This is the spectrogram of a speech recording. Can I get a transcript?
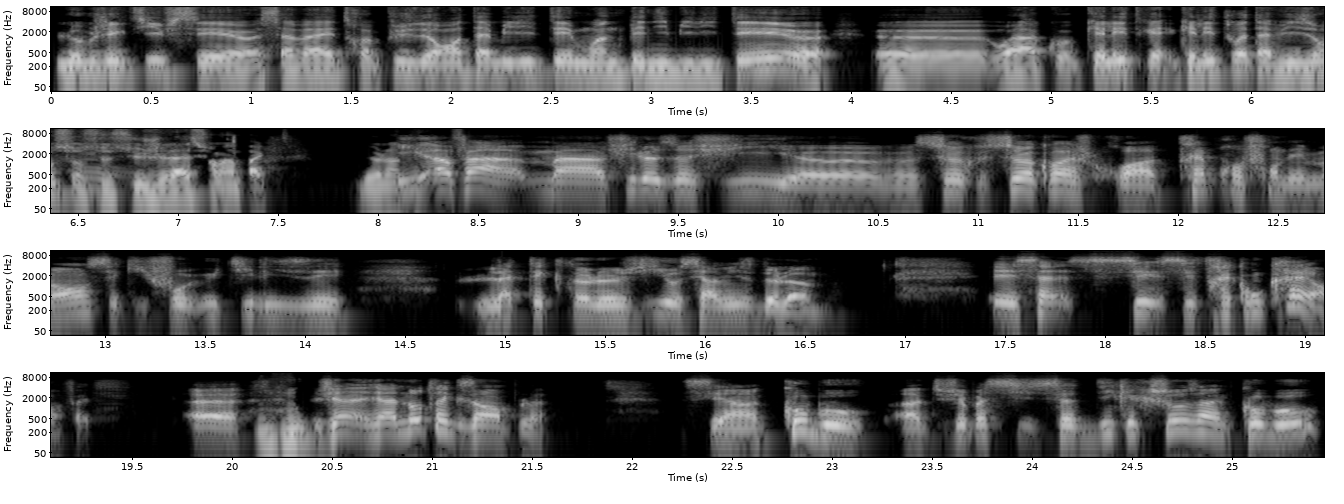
l'objectif c'est ça va être plus de rentabilité, moins de pénibilité. voilà, quelle est quelle est toi ta vision sur ce mmh. sujet-là, sur l'impact enfin, ma philosophie, euh, ce, ce, à quoi je crois très profondément, c'est qu'il faut utiliser la technologie au service de l'homme. Et ça, c'est très concret en fait. Euh, mmh J'ai un autre exemple. C'est un Kobo. Je je sais pas si ça te dit quelque chose, un Kobo?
